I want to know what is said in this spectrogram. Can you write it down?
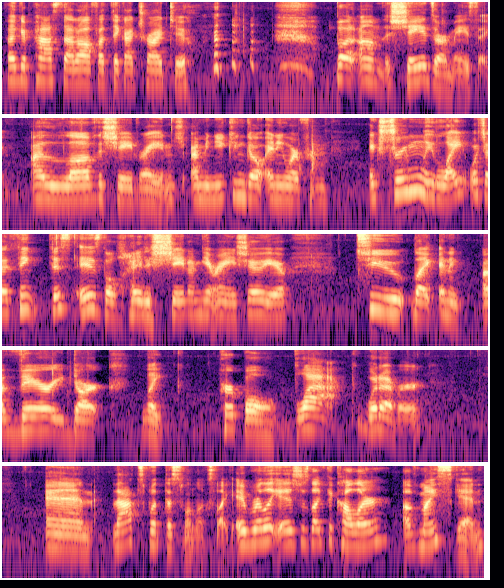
If I could pass that off, I think I tried to. but um, the shades are amazing. I love the shade range. I mean, you can go anywhere from extremely light, which I think this is the lightest shade I'm getting ready to show you, to like an, a very dark, like purple, black, whatever. And that's what this one looks like. It really is just like the color of my skin.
